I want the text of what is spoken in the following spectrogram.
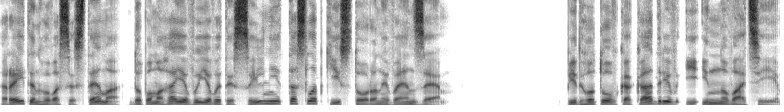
Рейтингова система допомагає виявити сильні та слабкі сторони ВНЗ. Підготовка кадрів і інновації.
